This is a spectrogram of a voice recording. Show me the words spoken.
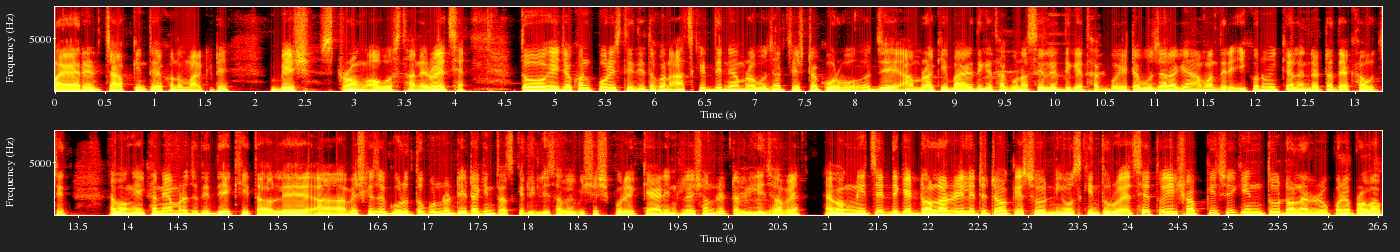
বায়ারের চাপ কিন্তু এখনও মার্কেটে বেশ স্ট্রং অবস্থানে রয়েছে। তো এই যখন পরিস্থিতি, তখন আজকের দিনে আমরা বোঝার চেষ্টা করব যে আমরা কি বাইরের দিকে থাকব না সেলের দিকে থাকব। এটা বোঝার আগে আমাদের ইকোনমিক ক্যালেন্ডারটা দেখা উচিত এবং এখানে আমরা যদি দেখি তাহলে বেশ কিছু গুরুত্বপূর্ণ ডেটা কিন্তু আজকে রিলিজ হবে। বিশেষ করে ক্যাড ইনফ্লেশন রেটটা রিলিজ হবে এবং নিচের দিকে ডলার রিলেটেডও কিছু নিউজ কিন্তু রয়েছে। তো এই সব কিছুই কিন্তু ডলারের উপরে প্রভাব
